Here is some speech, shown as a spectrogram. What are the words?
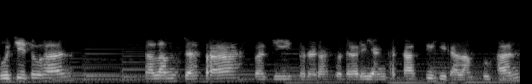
Puji Tuhan, salam sejahtera bagi saudara-saudari yang terkasih di dalam Tuhan,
